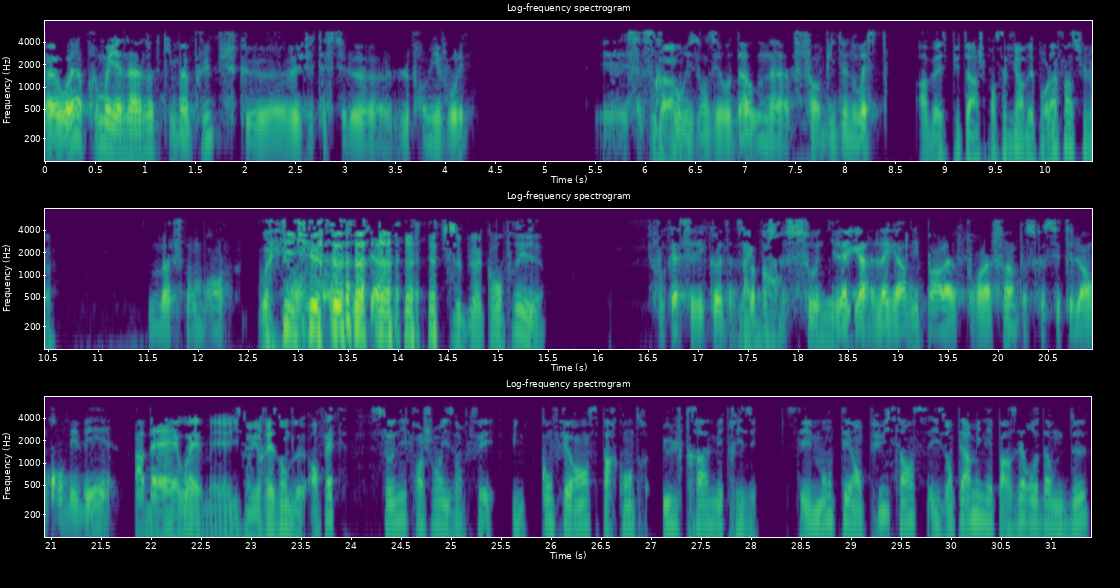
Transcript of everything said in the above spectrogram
Euh, ouais, après moi il y en a un autre qui m'a plu puisque euh, j'ai testé le, le premier volet. Et ça sera Oula. Horizon Zero Dawn euh, Forbidden West. Ah ben putain, je pensais le garder pour la fin celui-là. Bah je m'en branle. Oui. J'ai bien compris. Il faut casser les codes. C'est pas parce que Sony l'a ga- l'a gardé par la, pour la fin, parce que c'était leur gros bébé. Ah ben ouais, mais ils ont eu raison de. En fait, Sony, franchement, ils ont fait une conférence, par contre, ultra maîtrisée. c'est monté en puissance. Ils ont terminé par Zero Down 2.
